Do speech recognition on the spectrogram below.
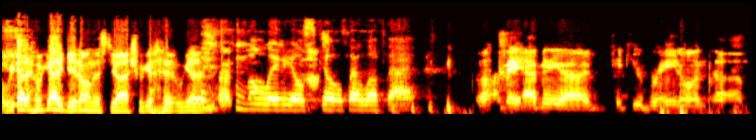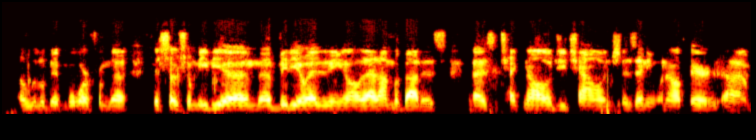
we got we got to get on this, Josh. We got to we got to millennial skills. I love that. Uh, I may I may uh, pick your brain on um, a little bit more from the, the social media and the video editing and all that. I'm about as as technology challenged as anyone out there. Um,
